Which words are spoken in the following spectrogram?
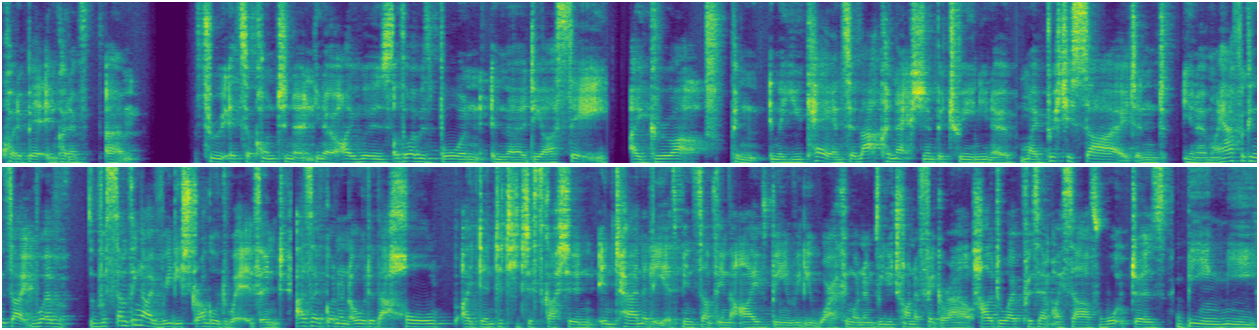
quite a bit in kind of um, through It's a Continent. You know, I was, although I was born in the DRC, I grew up in, in the UK. And so that connection between, you know, my British side and, you know, my African side were, was something I really struggled with. And as I've gotten older, that whole identity discussion internally has been something that I've been really working on and really trying to figure out how do I present myself? What does being me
